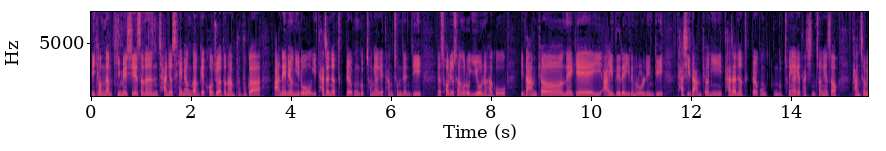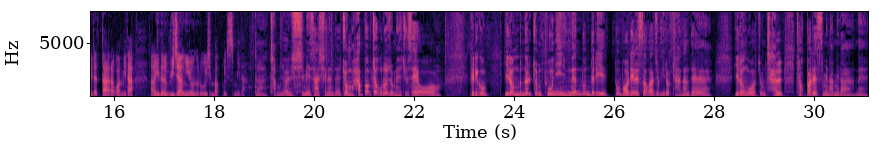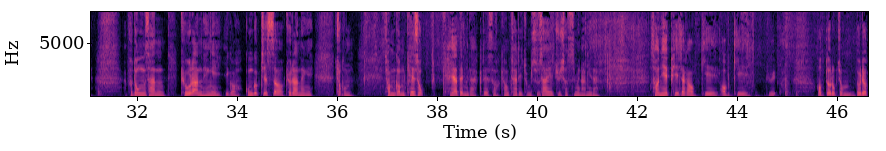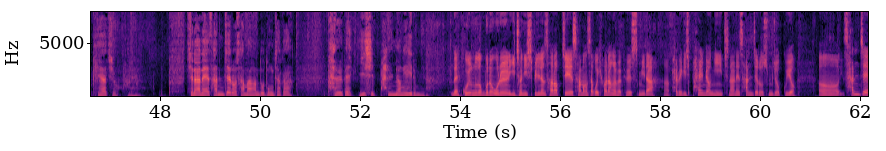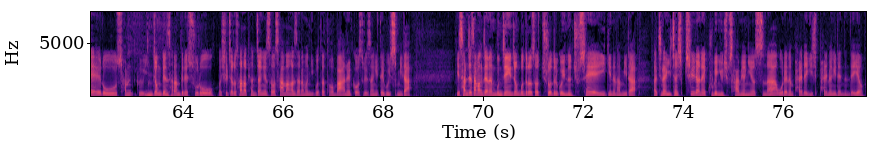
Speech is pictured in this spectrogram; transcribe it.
이 경남 김해시에서는 자녀 3명과 함께 거주하던 한 부부가 아내 명의로 이 다자녀 특별공급 청약에 당첨된 뒤 서류상으로 이혼을 하고 이 남편에게 이 아이들의 이름을 올린 뒤 다시 남편이 다자녀 특별공급 청약에 다 신청해서 당첨이 됐다라고 합니다. 아, 이들은 위장 이혼으로 의심받고 있습니다. 참 열심히 사시는데 좀 합법적으로 좀 해주세요. 그리고 이런 분들 좀 돈이 있는 분들이 또 머리를 써가지고 이렇게 하는데 이런 거 좀 잘 적발했으면 합니다. 네. 부동산 교란 행위 이거 공급 질서 교란 행위 조금 점검 계속 해야 됩니다. 그래서 경찰이 좀 수사해 주셨으면 합니다. 선의의 피해자가 없기 없기 없도록 좀 노력해야죠. 네. 지난해 산재로 사망한 노동자가 828명에 이릅니다. 네, 고용노동부는 오늘 2021년 산업재해 사망사고 현황을 발표했습니다. 828명이 아, 지난해 산재로 숨졌고요. 어, 산재로 삼, 그 인정된 사람들의 수로 실제로 산업 현장에서 사망한 사람은 이보다 더 많을 것으로 예상이 되고 있습니다. 이 산재 사망자는 문재인 정부 들어서 줄어들고 있는 추세이기는 합니다. 아, 지난 2017년에 964명이었으나 올해는 828명이 됐는데요.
